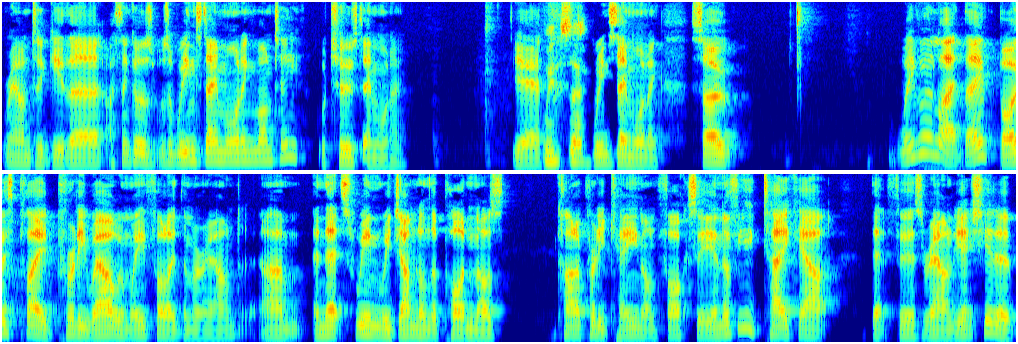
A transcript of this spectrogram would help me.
round together. I think it was was it Wednesday morning, Monty, or Tuesday morning. Yeah, Wednesday. Wednesday morning. So we were like they both played pretty well when we followed them around, um, and that's when we jumped on the pod, and I was kind of pretty keen on Foxy. And if you take out that first round, he actually had a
